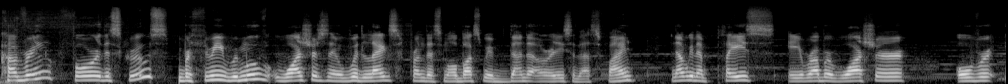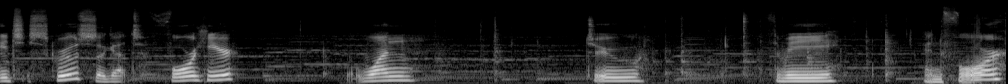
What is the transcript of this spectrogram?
covering for the screws. Number three, remove washers and wood legs from the small box. We've done that already, so that's fine. Now we're gonna place a rubber washer over each screw. So I got four here. One, two, three, and four.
